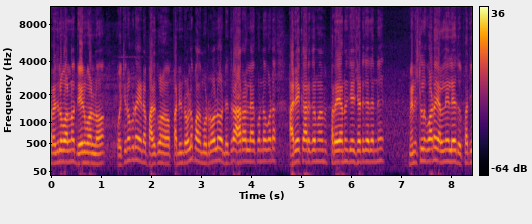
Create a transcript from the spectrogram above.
ప్రజల వలన దేని వలన. వచ్చినప్పుడు ఆయన పదకొ పన్నెండు రోజులు పదమూడు రోజులు నిద్రాహారాలు లేకుండా కూడా అదే కార్యక్రమం ప్రయాణం చేశాడు కదండి. మినిస్టర్లు కూడా వెళ్ళనే లేదు. ప్రతి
